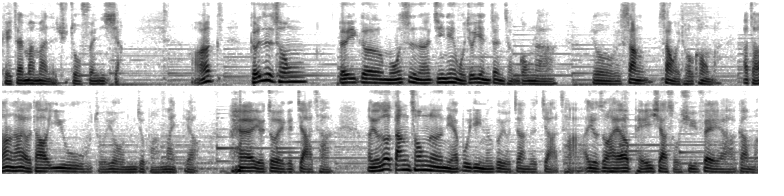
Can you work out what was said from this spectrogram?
可以再慢慢的去做分享。啊，隔日冲的一个模式呢，今天我就验证成功啦，就上上尾投控嘛。啊，早上它有到一五五左右，我们就把它卖掉，有做一个价差。啊，有时候当冲呢，你还不一定能够有这样的价差啊，有时候还要赔一下手续费啊，干嘛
